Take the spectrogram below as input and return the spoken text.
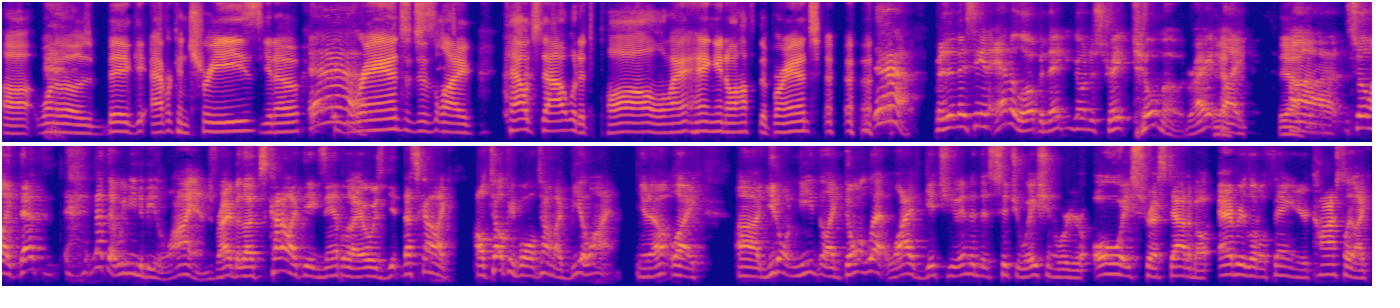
uh, one of those big African trees. You know, yeah. branch just like couched out with its paw hanging off the branch. yeah, but then they see an antelope and they can go into straight kill mode, right? Yeah. Like yeah. Uh, so like that, not that we need to be lions, right? But that's kind of like the example that I always get. That's kind of like I'll tell people all the time, like be a lion. You know, like uh, you don't need to like don't let life get you into this situation where you're always stressed out about every little thing and you're constantly like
